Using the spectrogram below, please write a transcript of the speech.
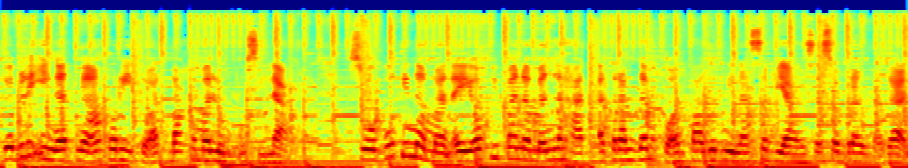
Doble ingat nga ako rito at baka malumpo sila. So buti naman ay okay pa naman lahat at ramdam ko ang pagod nila sa biyahe sa sobrang tagal.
